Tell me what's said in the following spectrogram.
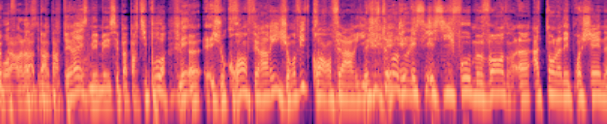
Bon, par, voilà, par- par- pour. mais, mais c'est pas parti pour. Mais- Euh, je crois en Ferrari. J'ai envie de croire en Ferrari. Mais justement, et, et- et si- et s'il faut me vendre, euh, attends l'année prochaine,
